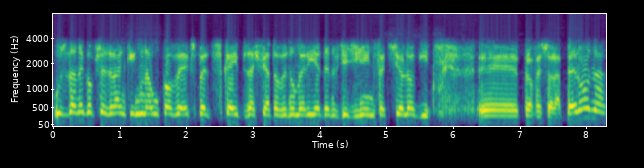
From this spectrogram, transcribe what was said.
uznanego przez ranking naukowy Expertscape za światowy numer jeden w dziedzinie infekcjologii e, profesora Perona,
